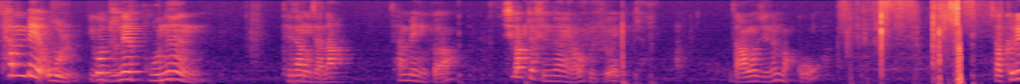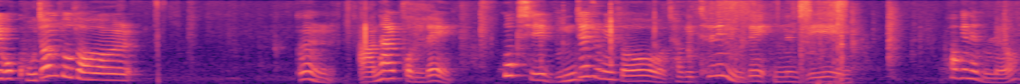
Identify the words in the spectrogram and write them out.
3배 올. 이거 눈에 보는 대상이잖아. 3배니까. 시각적 심상이라고 볼 수가 있겠죠. 나머지는 맞고. 자, 그리고 고전소설은 안 할 건데, 혹시 문제 중에서 자기 틀린 문제 있는지 확인해 볼래요?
